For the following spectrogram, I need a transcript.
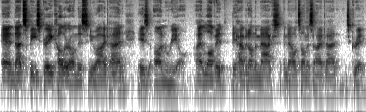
and that space gray color on this new iPad is unreal. I love it. They have it on the Max and now it's on this iPad. It's great.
